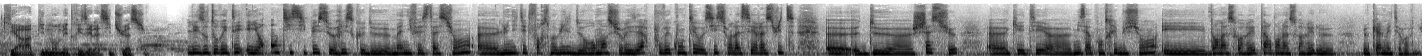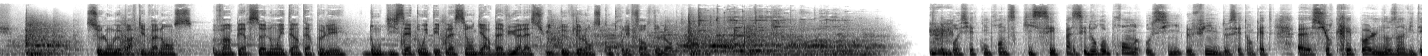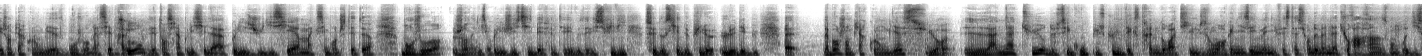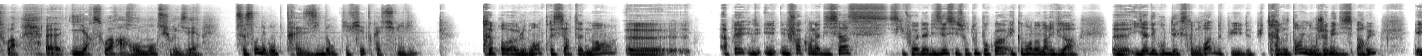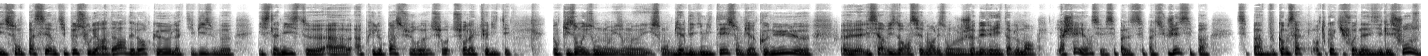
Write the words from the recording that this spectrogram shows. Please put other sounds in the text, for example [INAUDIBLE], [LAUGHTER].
Qui a rapidement maîtrisé la situation. Les autorités ayant anticipé ce risque de manifestation, euh, l'unité de force mobile de Romans-sur-Isère pouvait compter aussi sur la CRS 8 euh, de euh, Chassieux qui a été mise à contribution et dans la soirée, tard dans la soirée, le, le calme était revenu. Selon le parquet de Valence, 20 personnes ont été interpellées, dont 17 ont été placées en garde à vue à la suite de violences contre les forces de l'ordre [COUGHS] pour essayer de comprendre ce qui s'est passé, de reprendre aussi le fil de cette enquête euh, sur Crépol, nos invités. Jean-Pierre Colombiès, bonjour, merci d'être avec nous. Vous êtes ancien policier de la police judiciaire. Maxime Brandstetter, bonjour, journaliste police-justice BFM TV. Vous avez suivi ce dossier depuis le, début. Euh, d'abord, Jean-Pierre Colombiès, sur la nature de ces groupuscules d'extrême droite. Ils ont organisé une manifestation de même nature à Reims vendredi soir, euh, hier soir à Romans-sur-Isère. Ce sont des groupes très identifiés, très suivis Très probablement, très certainement. Euh, après, une, fois qu'on a dit ça, ce qu'il faut analyser, c'est surtout pourquoi et comment on en arrive là. Euh, il y a des groupes d'extrême droite depuis depuis très longtemps, ils n'ont jamais disparu et ils sont passés un petit peu sous les radars dès lors que l'activisme islamiste a, a, pris le pas sur sur, sur l'actualité. Donc ils ont ils ont ils ont ils sont bien délimités, sont bien connus. Euh, euh les services de renseignement les ont jamais véritablement lâchés. Hein, c'est pas c'est pas le sujet. C'est pas c'est pas comme ça en tout cas qu'il faut analyser les choses.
